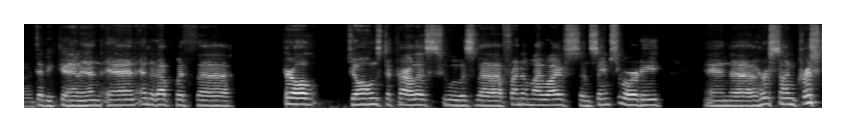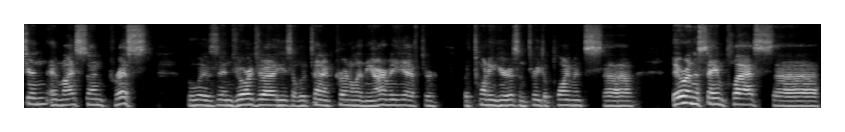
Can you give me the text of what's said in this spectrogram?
uh, Debbie Cannon, and ended up with uh, Carol Jones DeCarlos, who was a friend of my wife's and same sorority, and uh, her son Christian and my son Chris, who is in Georgia. He's a lieutenant colonel in the Army after with 20 years and three deployments. Uh, they were in the same class uh,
